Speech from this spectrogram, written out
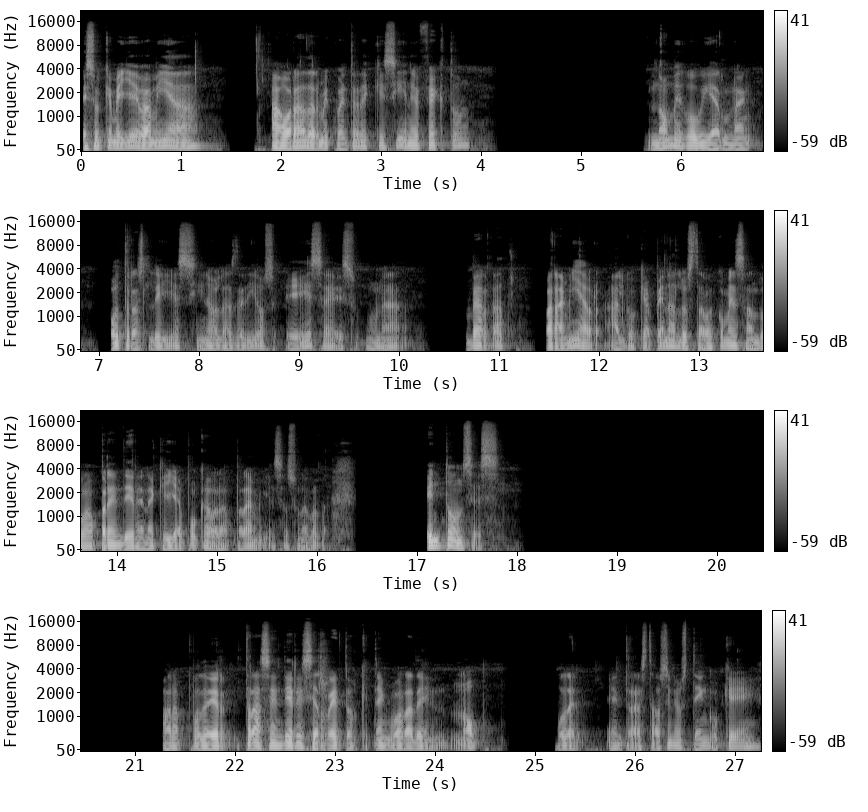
eso que me lleva a mí a ahora darme cuenta de que sí, en efecto, no me gobiernan otras leyes sino las de Dios. Esa es una verdad para mí ahora, algo que apenas lo estaba comenzando a aprender en aquella época, ahora para mí esa es una verdad. Entonces, para poder trascender ese reto que tengo ahora de no poder entrar a Estados Unidos, tengo que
